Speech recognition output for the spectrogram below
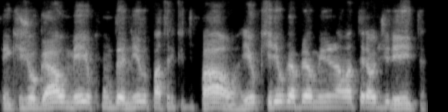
tem que jogar o meio com o Danilo Patrick de Paula. Eu queria o Gabriel Menino na lateral direita.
